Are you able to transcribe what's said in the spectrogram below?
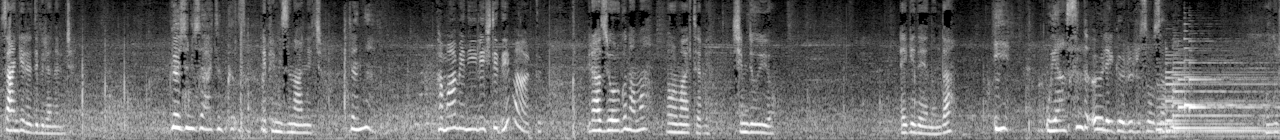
Sen gir hadi bir an önce. Gözünüz aydın kızım. Hepimizin anneciğim. Canım. Tamamen iyileşti değil mi artık? Biraz yorgun ama normal tabii. Şimdi uyuyor. Ege de yanında. İyi. Uyansın da öyle görürüz o zaman. Olur.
